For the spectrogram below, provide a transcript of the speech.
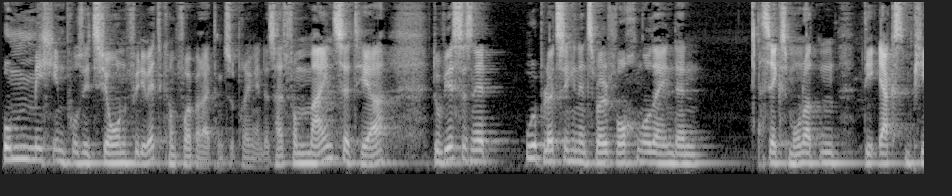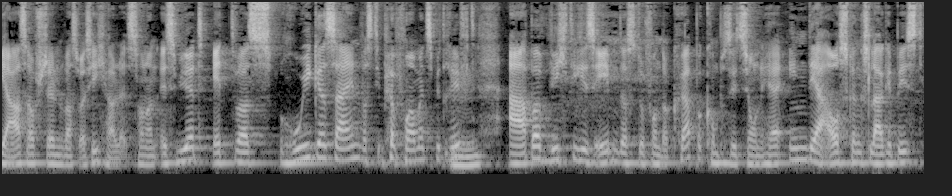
um mich in Position für die Wettkampfvorbereitung zu bringen. Das heißt, vom Mindset her, du wirst es nicht urplötzlich in den zwölf Wochen oder in den sechs Monaten die ärgsten PRs aufstellen, was weiß ich alles, sondern es wird etwas ruhiger sein, was die Performance betrifft. Mhm. Aber wichtig ist eben, dass du von der Körperkomposition her in der Ausgangslage bist,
